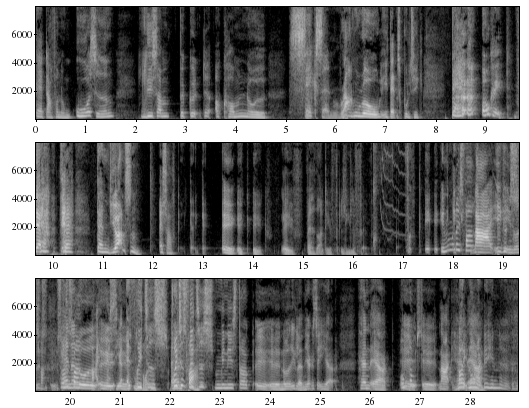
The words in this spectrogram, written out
da der for nogle uger siden ligesom begyndte at komme noget sex and rock and roll i dansk politik. Da, okay. da, da Dan Jørgensen, altså, øh, øh, øh, øh, hvad hedder det, lille... Indenrigsfar? Nej, ikke indrigsfar. Han er noget Nej, øh, fritids. Fritidsfar? Er fritidsminister, øh, øh, noget et eller andet. Jeg kan se her. Han er... Ungdoms? Øh, øh, nej, han Nej, er... no, nej, det er hende. øh, Hvad hedder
